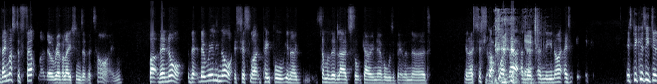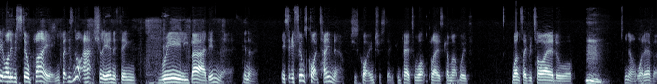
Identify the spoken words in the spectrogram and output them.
They must have felt like there were revelations at the time, but they're not. They're, they're really not. It's just like people. You know, some of the lads thought Gary Neville was a bit of a nerd. You know, it's just Sure. stuff like that. And, Yeah. the, and the United. It's because he did it while he was still playing, but there's not actually anything really bad in there. You know, it's, it feels quite tame now, which is quite interesting compared to what players come up with once they've retired or Hmm. You know whatever.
